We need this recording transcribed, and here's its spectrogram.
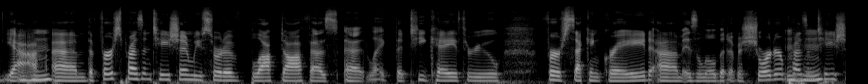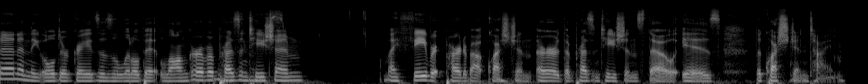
Yeah. Mm-hmm. Um, the first presentation we sort of blocked off as uh, like the TK through first, second grade um, is a little bit of a shorter mm-hmm. presentation, mm-hmm. and the older grades is a little bit longer of a presentation. My favorite part about question or the presentations though is the question time.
